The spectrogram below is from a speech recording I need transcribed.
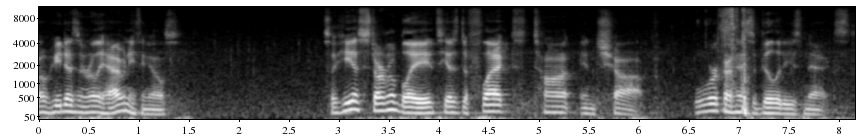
Oh, he doesn't really have anything else. So he has Storm of Blades, he has Deflect, Taunt, and Chop. We'll work on his abilities next.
